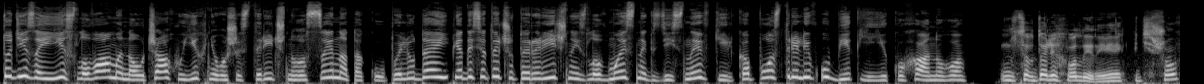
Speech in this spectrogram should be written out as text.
Тоді, за її словами, на очах у їхнього шестирічного сина та купи людей 54-річний зловмисник здійснив кілька пострілів у бік її коханого. Ну, це в долі хвилини. Він як підійшов,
